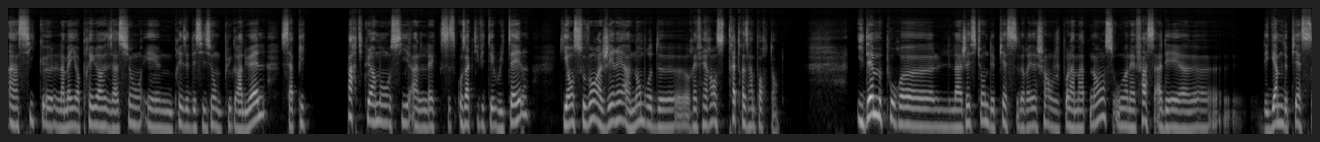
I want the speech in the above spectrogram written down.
ainsi que la meilleure priorisation et une prise de décision plus graduelle s'applique particulièrement aussi aux activités retail qui ont souvent à gérer un nombre de références très très importantes. Idem pour euh, la gestion des pièces de rééchange pour la maintenance où on est face à des, euh, des gammes de pièces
